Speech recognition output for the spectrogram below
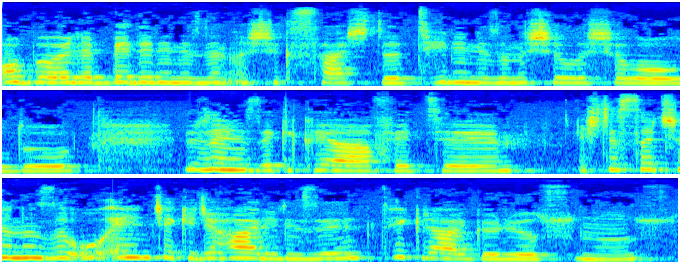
O böyle bedeninizin ışık saçtığı, teninizin ışıl ışıl olduğu, üzerinizdeki kıyafeti, işte saçınızı, o en çekici halinizi tekrar görüyorsunuz.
